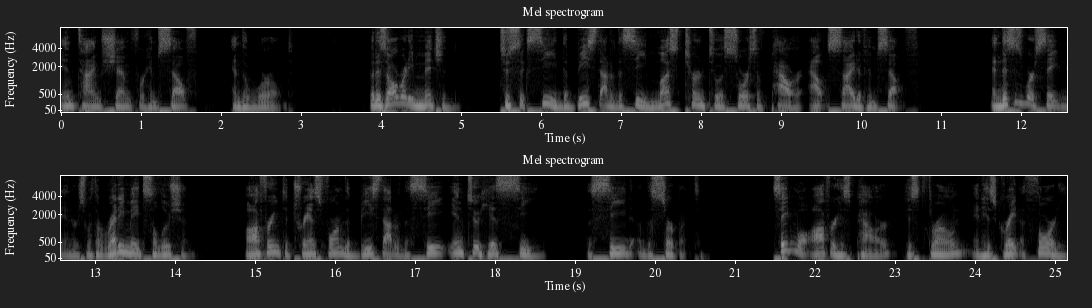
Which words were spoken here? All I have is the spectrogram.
end time Shem for himself and the world. But as already mentioned, to succeed, the beast out of the sea must turn to a source of power outside of himself. And this is where Satan enters with a ready made solution, offering to transform the beast out of the sea into his seed, the seed of the serpent. Satan will offer his power, his throne, and his great authority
